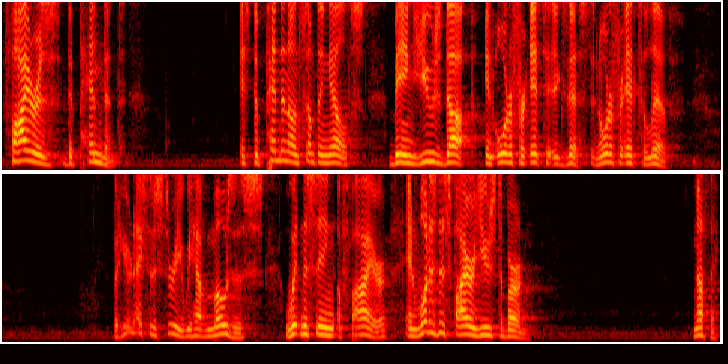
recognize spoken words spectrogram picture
Fire is dependent, it's dependent on something else being used up in order for it to exist, in order for it to live. But here in Exodus 3, we have Moses witnessing a fire. And what is this fire used to burn? Nothing.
